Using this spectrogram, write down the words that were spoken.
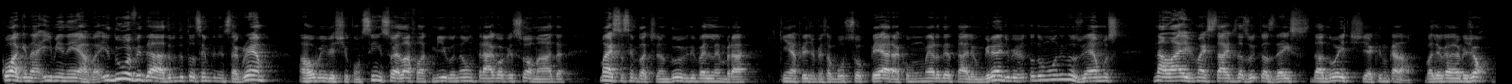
Cogna e Minerva. E dúvida? Dúvida estou sempre no Instagram, arroba investir com sim, só ir lá falar comigo, não trago a pessoa amada, mas estou sempre lá tirando dúvida e vale lembrar que quem aprende a pensar bolsa opera como um mero detalhe. Um grande beijo a todo mundo e nos vemos na live mais tarde das 8 às 10 da noite aqui no canal. Valeu galera, beijão!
